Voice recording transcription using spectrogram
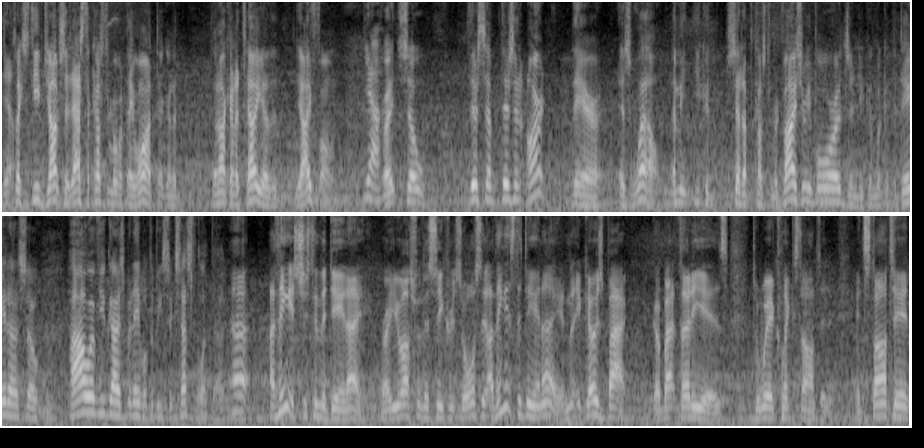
Yeah. It's like Steve Jobs says, ask the customer what they want, they're going to, they're not going to tell you the, the iPhone. Yeah. Right, so there's, a, there's an art there as well. I mean, you can set up customer advisory boards and you can look at the data, so how have you guys been able to be successful at that? Uh, I think it's just in the DNA, right? You asked for the secret sauce, I think it's the DNA, and it goes back, go back 30 years to where Qlik started. It started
